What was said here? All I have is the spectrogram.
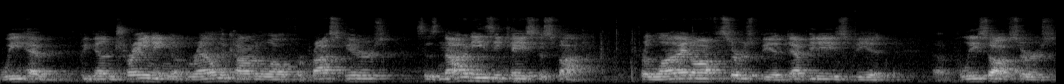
we have begun training around the Commonwealth for prosecutors. This is not an easy case to spot. For line officers, be it deputies, be it uh, police officers,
